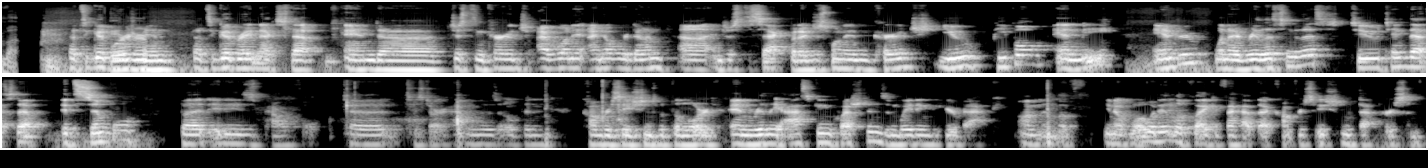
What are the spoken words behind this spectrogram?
But- That's a good word, Andrew? man. That's a good right next step. And uh, just encourage. I want to. I know we're done uh, in just a sec, but I just want to encourage you, people, and me, Andrew, when I re-listen to this, to take that step. It's simple, but it is powerful to to start having those open conversations with the Lord and really asking questions and waiting to hear back on them. Of you know, what would it look like if I had that conversation with that person?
